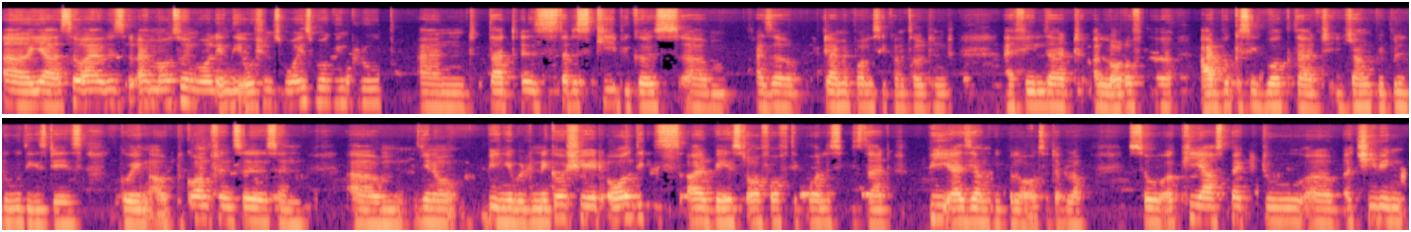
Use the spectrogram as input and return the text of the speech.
Uh, yeah, so I was I'm also involved in the Oceans Voice working group, and that is that is key because um, as a climate policy consultant, I feel that a lot of the advocacy work that young people do these days, going out to conferences and um, you know being able to negotiate, all these are based off of the policies that we as young people also develop. So a key aspect to uh, achieving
